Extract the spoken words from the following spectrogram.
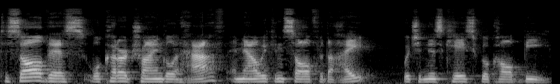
To solve this, we'll cut our triangle in half, and now we can solve for the height, which in this case we'll call b.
